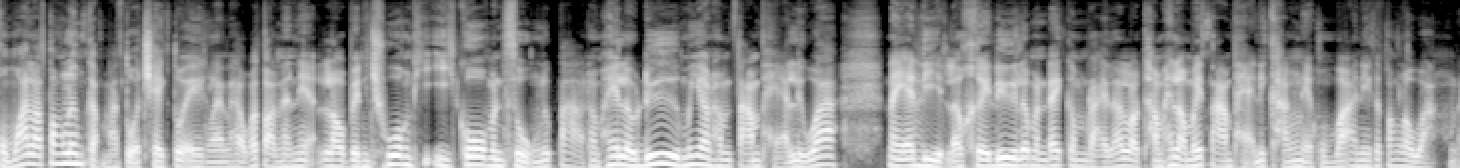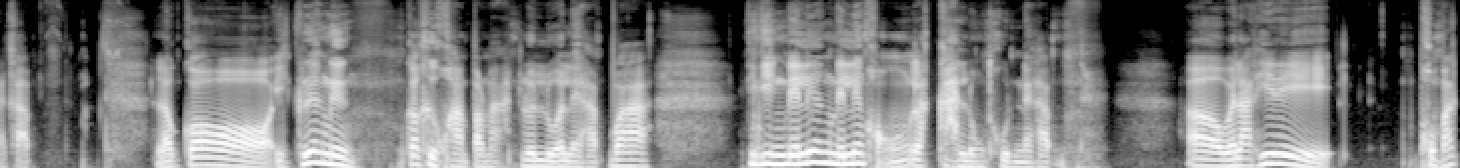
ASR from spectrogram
ผมว่าเราต้องเริ่มกลับมาตรวจเช็คตัวเองแล้วนะครับว่าตอนนั้นเนี่ยเราเป็นช่วงที่อีโก้มันสูงหรือเปล่าทำให้เราดื้อไม่ยอมทำตามแผนหรือว่าในอดีตเราเคยดื้อแล้วมันได้กำไรแล้วเราทำให้เราไม่ตามแผนอีกครั้งเนี่ยผมว่าอันนี้ก็ต้องระวังนะครับ แล้วก็อีกเรื่องหนึ่งก็คือความประมาทล้วนๆเลยครับว่า จริงๆ ในเรื่องในเรื่องของหลักการลงทุนนะครับเออเวลาที่ผมมัก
